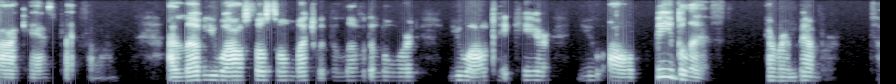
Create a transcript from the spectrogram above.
podcast platform. I love you all so so much with the love of the Lord. You all take care. You all be blessed, and remember to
